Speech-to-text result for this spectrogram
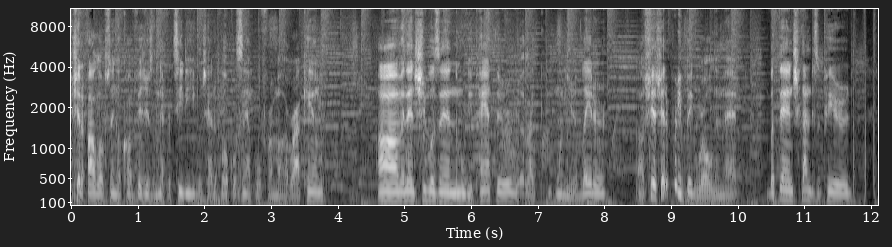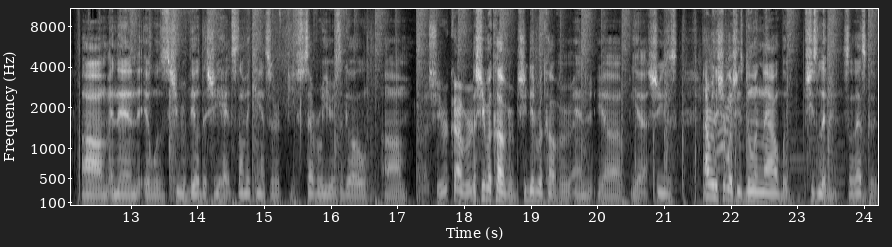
she had a follow up single called Visions of Nefertiti, which had a vocal sample from uh, Rakim. Um, and then she was in the movie Panther, like one year later. Uh, she, had, she had a pretty big role in that, but then she kind of disappeared. Um, and then it was she revealed that she had stomach cancer few, several years ago. Um, But she recovered. but she recovered. She did recover, and uh, yeah, she's not really sure what she's doing now, but she's living, so that's good.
